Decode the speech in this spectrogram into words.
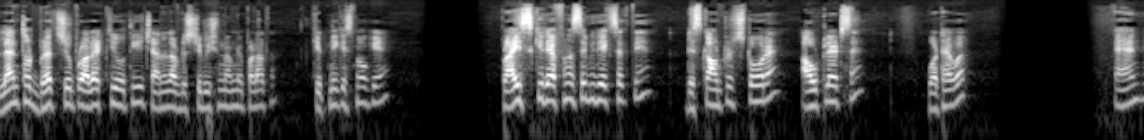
لینتھ اور بریتھ جو پروڈکٹ کی ہوتی ہے چینل آف ڈسٹریبیوشن میں ہم نے پڑھا تھا. کتنی قسموں کے ہیں؟ پرائز کی ریفرنس سے بھی دیکھ سکتے ہیں ڈسکاؤنٹڈ اسٹور ہیں آؤٹ لیٹس ہیں وٹ ایور اینڈ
